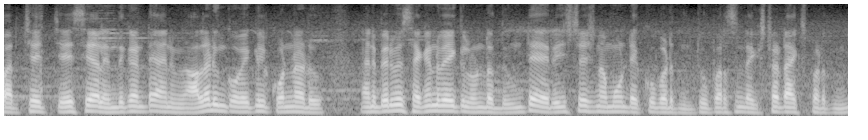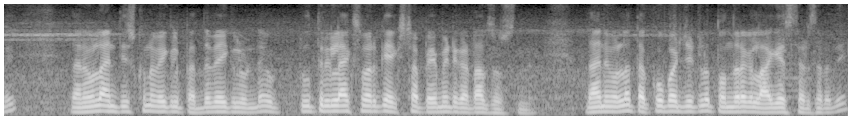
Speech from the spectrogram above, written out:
పర్చేజ్ చేసేయాలి. ఎందుకంటే ఆయన ఆల్రెడీ ఇంకో వెహికల్ కొన్నాడు. ఆయన పేరు మీద సెకండ్ వెహికల్ ఉండదు. ఉంటే రిజిస్ట్రేషన్ అమౌంట్ ఎక్కువ పడుతుంది. టూ పర్సెంట్ ఎక్స్ట్రా ట్యాక్స్ పడుతుంది. దానివల్ల ఆయన తీసుకున్న వెహికల్ పెద్ద వెహికల్ ఉంటే టూ త్రీ ల్యాక్స్ వరకు ఎక్స్ట్రా పేమెంట్ కట్టాల్సి వస్తుంది. దానివల్ల తక్కువ బడ్జెట్లో తొందరగా లాగేస్తాడు సార్ అది.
